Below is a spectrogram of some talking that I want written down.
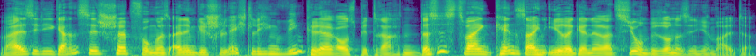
Weil Sie die ganze Schöpfung aus einem geschlechtlichen Winkel heraus betrachten. Das ist zwar ein Kennzeichen Ihrer Generation, besonders in Ihrem Alter.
